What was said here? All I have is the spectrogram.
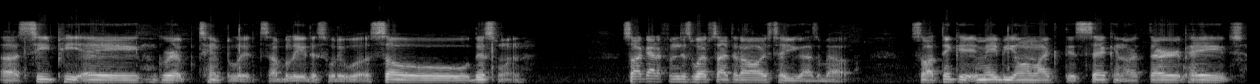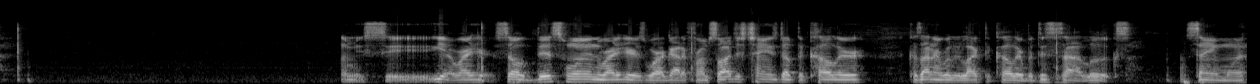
Uh, CPA grip templates I believe that's what it was. So this one so I got it from this website that I always tell you guys about. So I think it, may be on like the second or third page. Let me see. Yeah, right here. So this one right here is where I got it from. So I just changed up the color because I didn't really like the color, but this is how it looks. Same one.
